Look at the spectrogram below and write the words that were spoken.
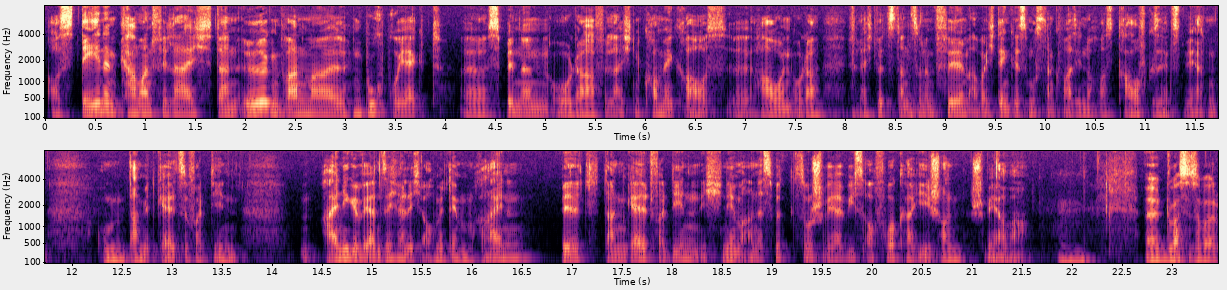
Aus denen kann man vielleicht dann irgendwann mal ein Buchprojekt äh, spinnen oder vielleicht einen Comic raushauen äh, oder vielleicht wird es dann zu einem Film. Aber ich denke, es muss dann quasi noch was draufgesetzt werden, um damit Geld zu verdienen. Einige werden sicherlich auch mit dem reinen Bild dann Geld verdienen. Ich nehme an, es wird so schwer, wie es auch vor KI schon schwer war. Mhm. Äh, du hast es aber,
